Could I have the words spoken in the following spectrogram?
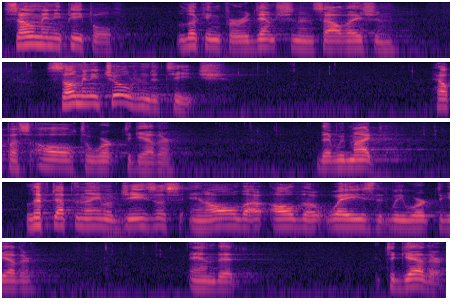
so many people looking for redemption and salvation, so many children to teach. Help us all to work together that we might lift up the name of Jesus in all the, all the ways that we work together and that together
